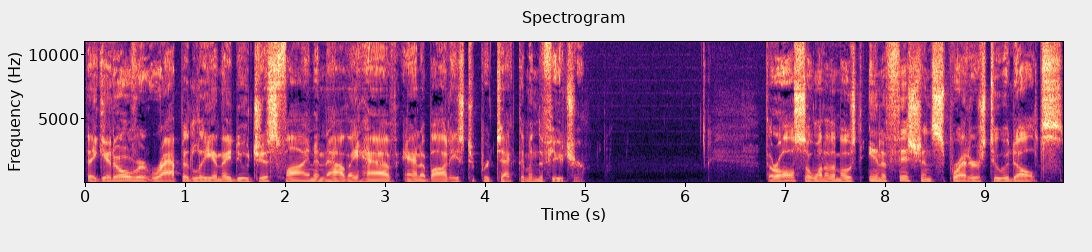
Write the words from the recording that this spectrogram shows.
they get over it rapidly and they do just fine, and now they have antibodies to protect them in the future. They're also one of the most inefficient spreaders to adults.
